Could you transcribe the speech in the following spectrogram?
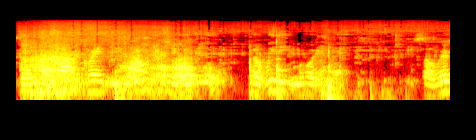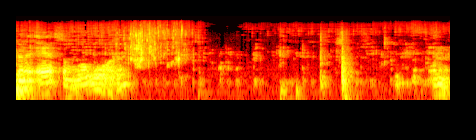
So that's all the gravy you want, it should be good. But we need more than that. So we're gonna add some more water. and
